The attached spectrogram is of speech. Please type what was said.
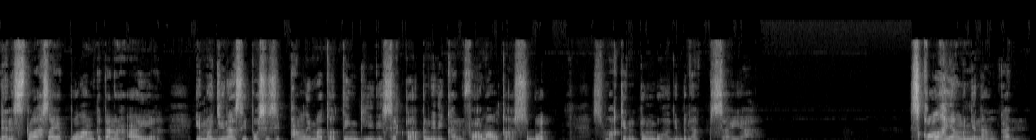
Dan setelah saya pulang ke tanah air, imajinasi posisi panglima tertinggi di sektor pendidikan formal tersebut semakin tumbuh di benak saya. Sekolah yang menyenangkan.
